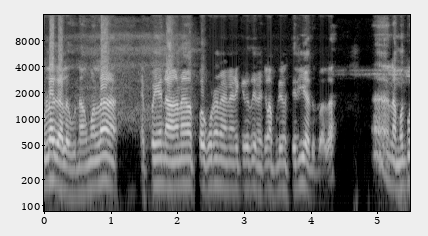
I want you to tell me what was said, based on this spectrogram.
உலக அளவு. நம்மலாம் எப்பயும் நானா இப்போ கூட நான் நினைக்கிறது எனக்கெல்லாம் அப்படியே தெரியாது போல. நமக்கு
